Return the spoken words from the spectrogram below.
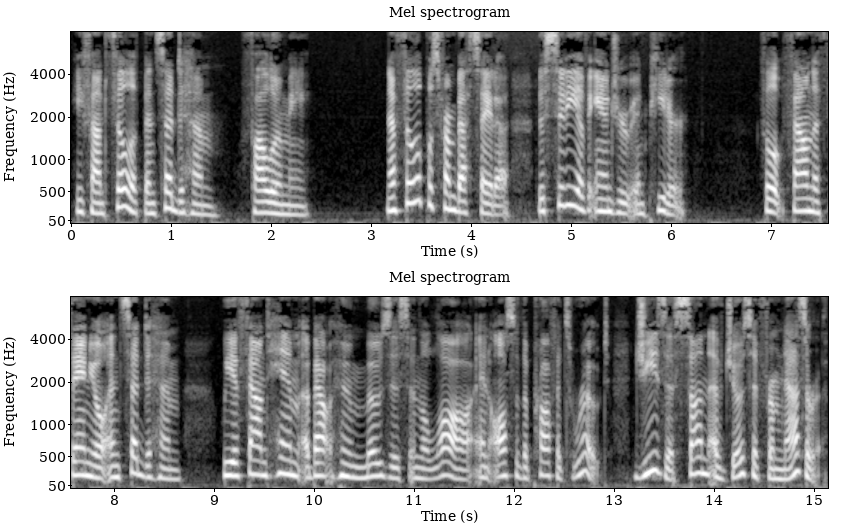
He found Philip and said to him, Follow me. Now Philip was from Bethsaida, the city of Andrew and Peter. Philip found Nathanael and said to him, We have found him about whom Moses and the law and also the prophets wrote, Jesus, son of Joseph from Nazareth.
